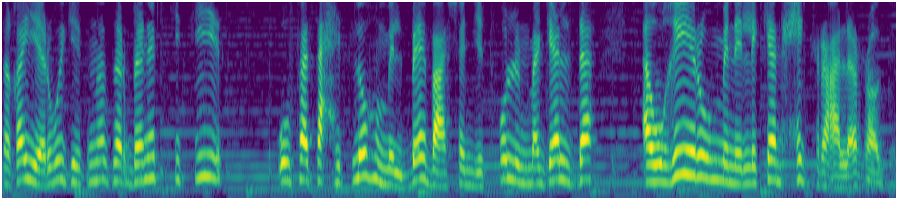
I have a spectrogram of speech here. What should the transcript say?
تغير وجهة نظر بنات كتير وفتحت لهم الباب عشان يدخلوا المجال ده أو غيره من اللي كان حكر على الراجل.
